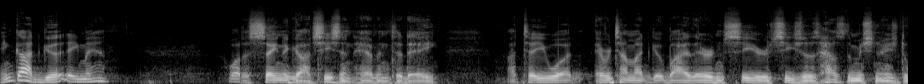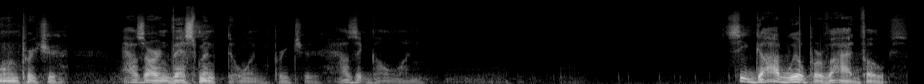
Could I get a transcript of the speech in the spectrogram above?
Ain't God good? Amen. What a saint of God. She's in heaven today. I tell you what, every time I'd go by there and see her, she says, How's the missionaries doing, preacher? How's our investment doing, preacher? How's it going? See, God will provide, folks.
